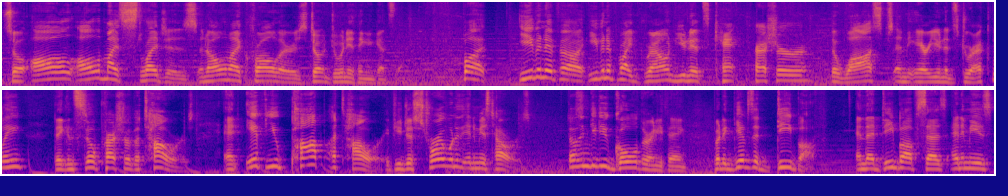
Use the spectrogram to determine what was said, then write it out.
So all, all of my sledges and all of my crawlers don't do anything against them. But even if uh, even if my ground units can't pressure the wasps and the air units directly, they can still pressure the towers. And if you pop a tower, if you destroy one of the enemy's towers, doesn't give you gold or anything, but it gives a debuff. And that debuff says enemies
